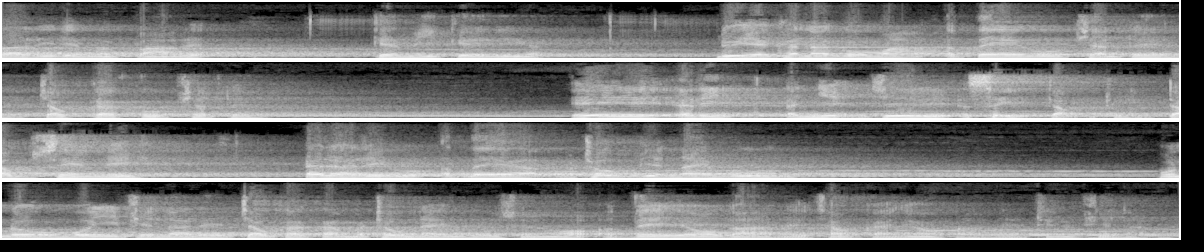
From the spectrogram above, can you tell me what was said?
ဟာရတွေထဲမှာပါတဲ့ကီမီကယ်တွေကလူရဲ့ခန္ဓာကိုယ်မှာအသေးကိုဖြတ်တယ်ကြောက်ကပ်ကိုဖြတ်တယ် အေးအဲ့ဒီအညစ်အကြေးတွေအစိတ်တောက်တွေတောက်ဆင်းနေအဲ့ဒါတွေကိုအသေးကမထုတ်ပြနိုင်ဘူးဘုံတို့မိုးကြီးဖြစ်လာတဲ့ကြောက်ကပ်ကမထုတ်နိုင်ဘူးဆိုရင်ဟောအသေးယောဂါနဲ့ကြောက်ကပ်ယောဂါနဲ့ဒီလိုဖြစ်လာတယ်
